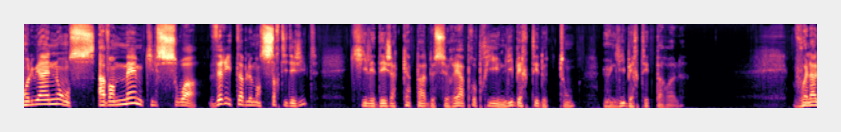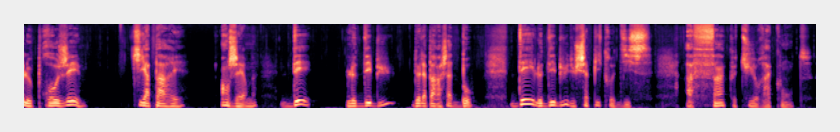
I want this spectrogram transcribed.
on lui annonce, avant même qu'il soit véritablement sorti d'Égypte, qu'il est déjà capable de se réapproprier une liberté de ton, une liberté de parole. Voilà le projet qui apparaît en germe dès le début de la paracha de Beau, dès le début du chapitre 10, afin que tu racontes.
